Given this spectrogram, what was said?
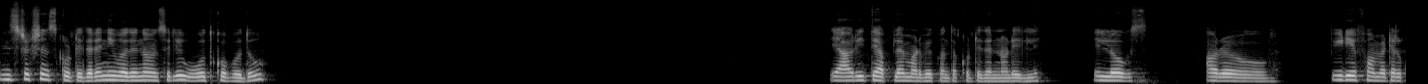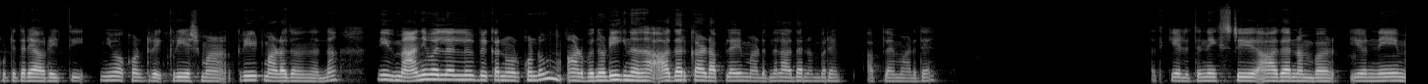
instructions ಕೊಟ್ಟಿದ್ದಾರೆ. ನೀವು ಅದನ್ನು ಒಂದ್ಸಲಿ ಓದ್ಕೋಬೋದು. ಯಾವ ರೀತಿ ಅಪ್ಲೈ ಮಾಡಬೇಕು ಅಂತ ಕೊಟ್ಟಿದ್ದಾರೆ ನೋಡಿ ಇಲ್ಲಿ. ಇಲ್ಲಿ ಹೋಗಿ ಅವರು ಪಿ ಡಿ ಎಫ್ ಫಾರ್ಮೆಟಲ್ಲಿ ಕೊಟ್ಟಿದ್ದಾರೆ ಯಾವ ರೀತಿ ನ್ಯೂ ಅಕೌಂಟ್ ರೀ ಕ್ರಿಯೇಟ್ ಮಾ ಕ್ರಿಯೇಟ್ ಮಾಡೋದು ಅನ್ನೋದನ್ನ ನೀವು ಮ್ಯಾನ್ಯುವಲಲ್ಲೂ ಬೇಕಾದ್ರೆ ನೋಡಿಕೊಂಡು ಮಾಡ್ಬೋದು. ನೋಡಿ, ಈಗ ನಾನು ಆಧಾರ್ ಕಾರ್ಡ್ ಅಪ್ಲೈ ಮಾಡಿದ್ನಲ್ಲ, ಆಧಾರ್ ನಂಬರ್ ಅಪ್ಲೈ ಮಾಡಿದೆ? ಅದು ಕೇಳುತ್ತೆ next Aadhaar number your name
